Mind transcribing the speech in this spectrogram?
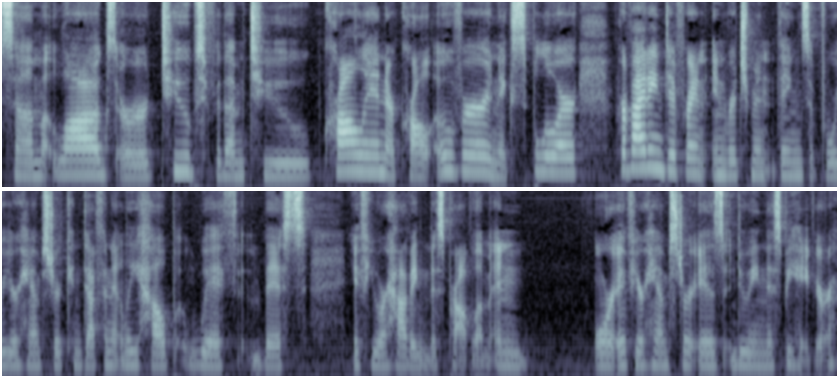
some logs or tubes for them to crawl in or crawl over and explore. Providing different enrichment things for your hamster can definitely help with this if you are having this problem and or if your hamster is doing this behavior.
